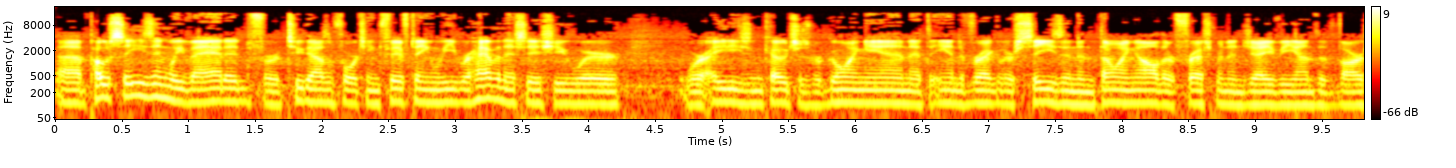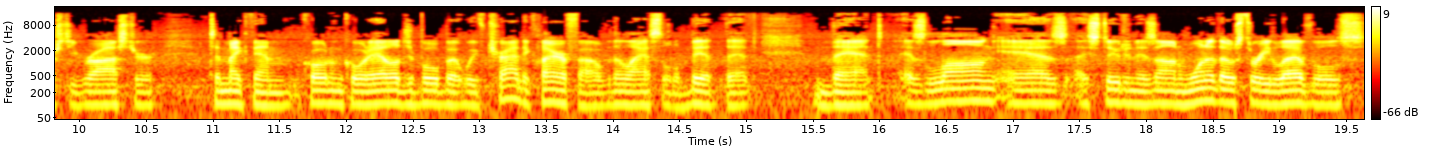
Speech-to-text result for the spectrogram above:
Uh, postseason, we've added for 2014-15. We were having this issue where where ADs and coaches were going in at the end of regular season and throwing all their freshmen and JV onto the varsity roster to make them quote unquote eligible. But we've tried to clarify over the last little bit that that as long as a student is on one of those three levels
